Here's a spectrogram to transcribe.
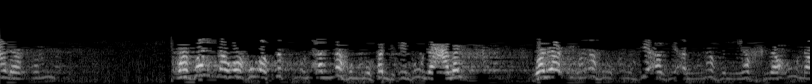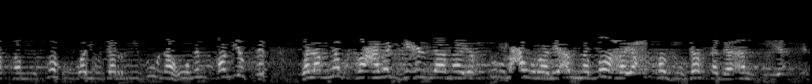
على قميص فظن وهو طفل أنهم يهدهدون عليه ولكنه فوجئ بأنهم يخلعون قميصه ويجردونه من قميصه ولم يبق عليه إلا ما يستر العورة لأن الله يحفظ جسد أنبيائه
